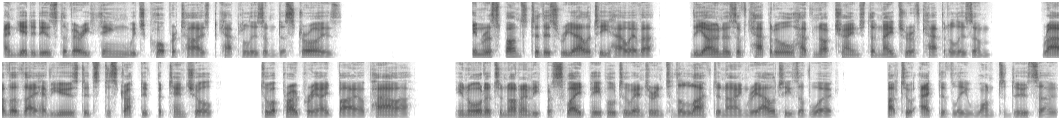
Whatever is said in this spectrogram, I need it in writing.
and yet it is the very thing which corporatized capitalism destroys. In response to this reality, however, the owners of capital have not changed the nature of capitalism, rather, they have used its destructive potential to appropriate biopower in order to not only persuade people to enter into the life denying realities of work, but to actively want to do so.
